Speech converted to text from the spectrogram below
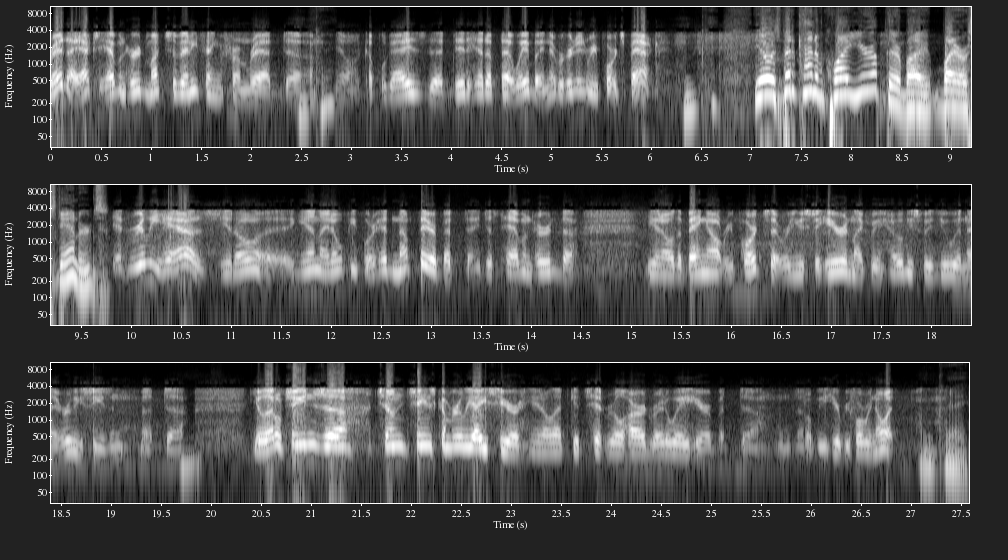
Red, I actually haven't heard much of anything from Red. Uh, okay. You know, a couple guys that did head up that way, but I never heard any reports back. Okay. You know, it's been kind of a quiet year up there by by our standards. It really has. You know, again, I know people are heading up there, but I just haven't heard the, you know, the bang out reports that we're used to hearing, like we at least we do in the early season. But uh, you know, that'll change. Uh, change come early ice here. You know, that gets hit real hard right away here, but uh, that'll be here before we know it. Okay.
